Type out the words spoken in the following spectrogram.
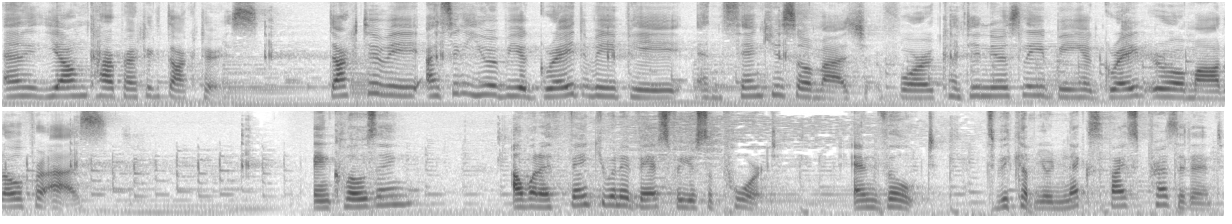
and young chiropractic doctors. Dr. V, I think you will be a great VP and thank you so much for continuously being a great role model for us. In closing, I want to thank you in advance for your support and vote to become your next Vice President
